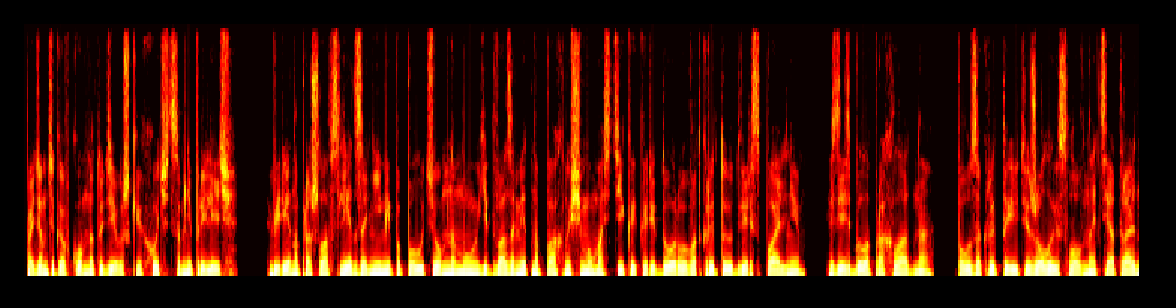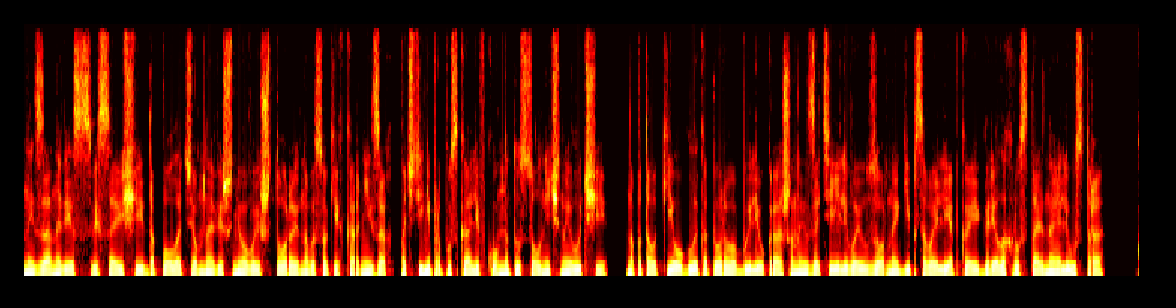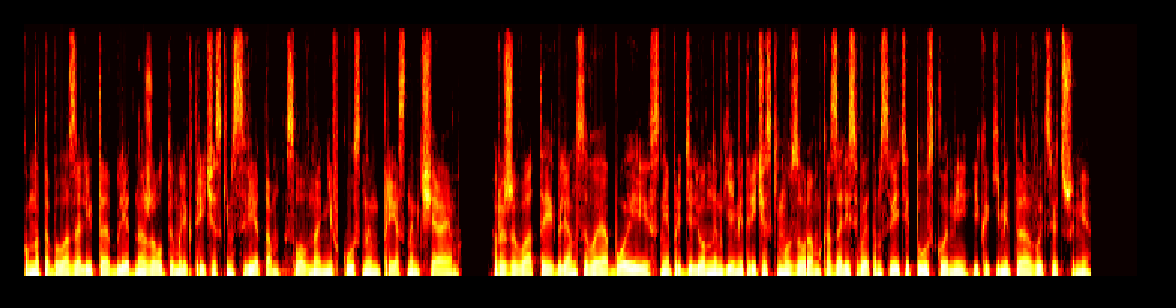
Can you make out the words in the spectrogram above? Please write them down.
Пойдемте-ка в комнату девушки, хочется мне прилечь. Верена прошла вслед за ними по полутемному, едва заметно пахнущему мастикой коридору в открытую дверь спальни. Здесь было прохладно. Полузакрытые, тяжелые, словно театральный занавес, свисающие до пола темно-вишневые шторы на высоких карнизах, почти не пропускали в комнату солнечные лучи. На потолке, углы которого были украшены затейливой узорной гипсовой лепкой, горела хрустальная люстра. Комната была залита бледно-желтым электрическим светом, словно невкусным пресным чаем. Рыжеватые глянцевые обои с неопределенным геометрическим узором казались в этом свете тусклыми и какими-то выцветшими.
